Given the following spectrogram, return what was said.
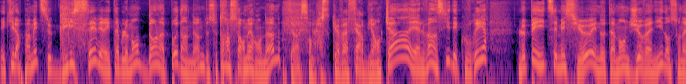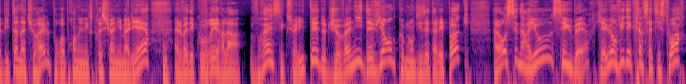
et qui leur permet de se glisser véritablement dans la peau d'un homme, de se transformer en homme. Intéressant. Alors, ce que va faire Bianca, et elle va ainsi découvrir le pays de ces messieurs, et notamment Giovanni dans son habitat naturel, pour reprendre une expression animalière. Elle va découvrir la vraie sexualité de Giovanni, déviante, comme l'on disait à l'époque. Alors au scénario, c'est Hubert qui a eu envie d'écrire cette histoire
